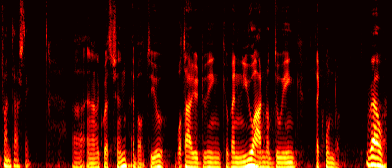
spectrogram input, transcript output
fantastic. Uh, another question about you. What are you doing when you are not doing taekwondo? Well,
